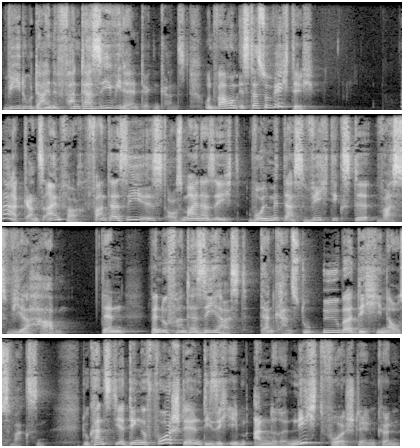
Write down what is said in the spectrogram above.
wie du deine Fantasie wiederentdecken kannst. Und warum ist das so wichtig? Ja, ganz einfach. Fantasie ist aus meiner Sicht wohl mit das Wichtigste, was wir haben. Denn wenn du Fantasie hast, dann kannst du über dich hinauswachsen. Du kannst dir Dinge vorstellen, die sich eben andere nicht vorstellen können.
